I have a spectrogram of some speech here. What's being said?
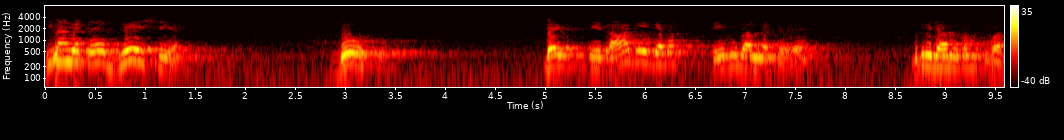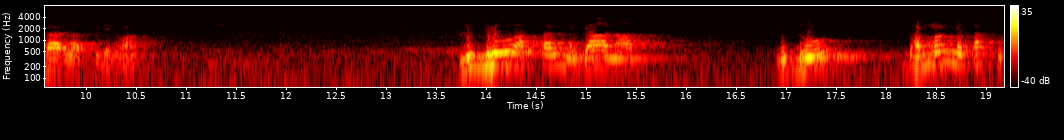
ඊළඟට ද්වේෂය දෝෂ දැන් ඒ රාගය ගැන තේරුම් ගන්නට බුදුරජාණන් වහන්සේ වදාරලා තිබෙනවා ලුද්ධෝ අත්තං නජානාත් ලුද්ධෝ ධම්මං නපස්සති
